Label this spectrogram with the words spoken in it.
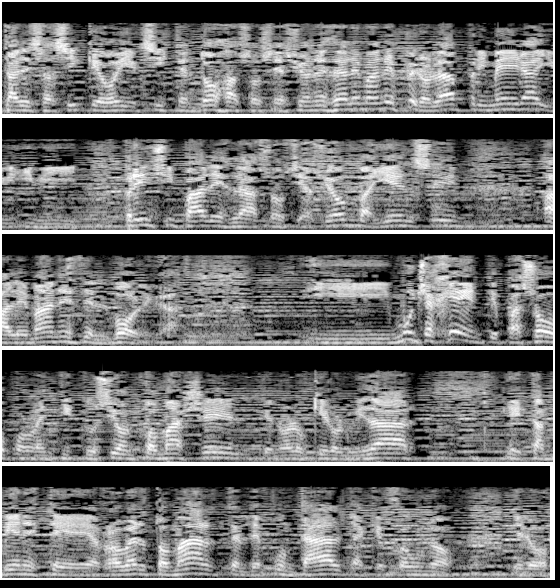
Tal es así que hoy existen dos asociaciones de alemanes, pero la primera y, principal es la Asociación Bahiense Alemanes del Volga. Y mucha gente pasó por la institución, Tomás Shell, que no lo quiero olvidar, eh, también este Roberto Martel de Punta Alta, que fue uno de los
